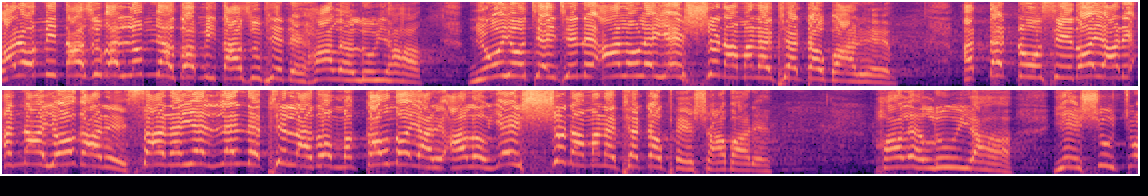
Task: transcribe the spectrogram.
ငါတို့မိသားစုကလွတ်မြောက်သောမိသားစုဖြစ်တယ်ဟာလေလုယာ မျိုးရိုးချိန်ချင်းနဲ့အားလုံးလည်းယေရှုနာမ၌ဖြတ်တောက်ပါတယ်အသက်တိုစေသောຢာတွေအနာရောဂါတွေစာရန်ရဲ့လက်နဲ့ဖြစ်လာသောမကောင်းသောຢာတွေအားလုံးယေရှုနာမ၌ဖြတ်တောက်ဖယ်ရှားပါတယ်ဟာလေလုယာယေရှုကြွ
